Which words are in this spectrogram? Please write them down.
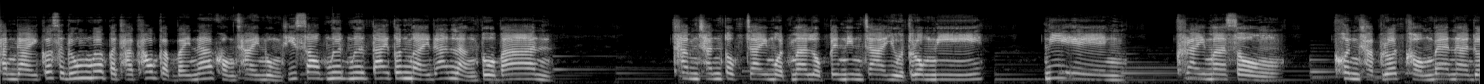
ทันใดก็สะดุ้งเมื่อปะทะเข้ากับใบหน้าของชายหนุ่มที่ซอกมืดมืดใต้ต้นไม้ด้านหลังตัวบ้านทำฉันตกใจหมดมาหลบเป็นนินจาอยู่ตรงนี้ นี่เอง ใครมาส่ง คนขับรถของแบรนาโด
